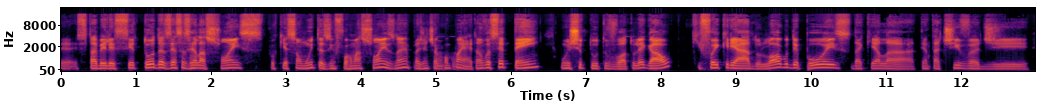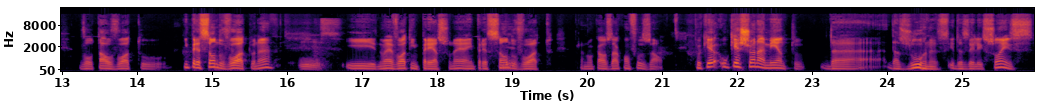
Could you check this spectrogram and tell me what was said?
é, estabelecer todas essas relações, porque são muitas informações né, para a gente uhum. acompanhar. Então você tem o Instituto Voto Legal, que foi criado logo depois daquela tentativa de voltar ao voto, impressão do voto, né? Isso. E não é voto impresso, né? É a impressão Isso. do voto, para não causar confusão. Porque o questionamento da, das urnas e das eleições,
